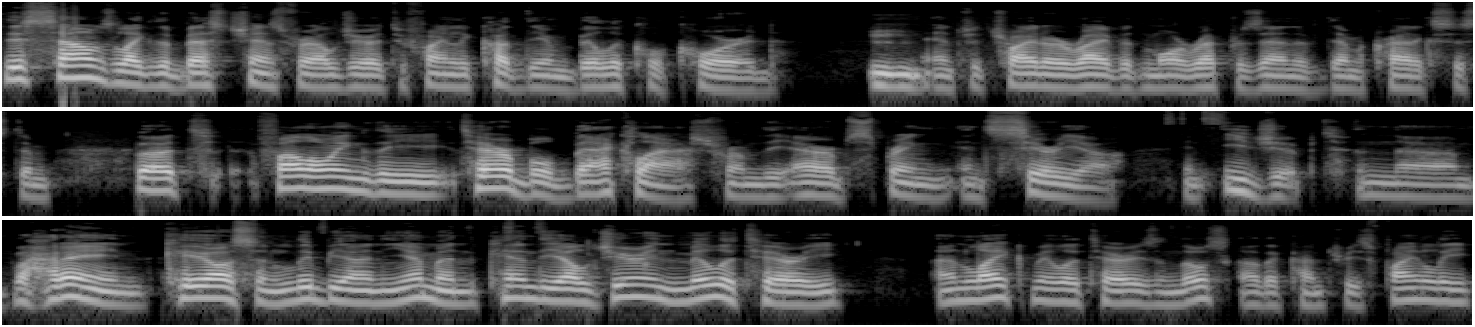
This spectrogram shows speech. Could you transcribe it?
This sounds like the best chance for Algeria to finally cut the umbilical cord mm-hmm. and to try to arrive at a more representative democratic system. But following the terrible backlash from the Arab Spring in Syria, in Egypt, in um, Bahrain, chaos in Libya and Yemen, can the Algerian military, unlike militaries in those other countries, finally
